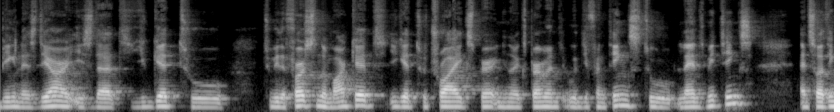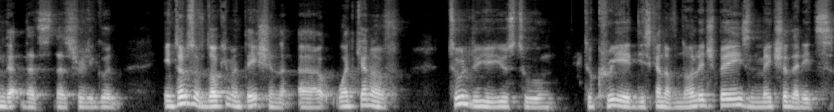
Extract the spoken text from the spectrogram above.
being an SDR is that you get to to be the first in the market. You get to try experiment, you know, experiment with different things to land meetings, and so I think that that's that's really good. In terms of documentation, uh, what kind of tool do you use to to create this kind of knowledge base and make sure that it's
